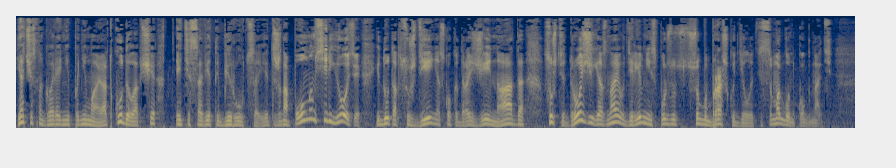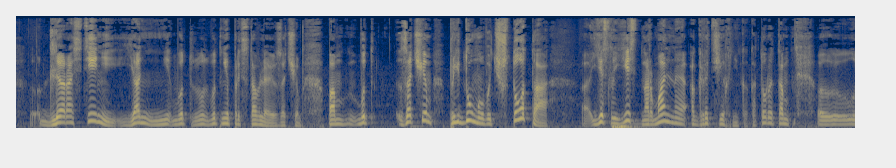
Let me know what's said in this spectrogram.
я, честно говоря, не понимаю, откуда вообще эти советы берутся. Это же на полном серьезе идут обсуждения, сколько дрожжей надо. Слушайте, дрожжи, я знаю, в деревне используют, чтобы брать брашку делать и самогонку гнать. Для растений я не, вот, вот, вот не представляю, зачем. Вот зачем придумывать что-то, э, если есть нормальная агротехника, которая там э,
